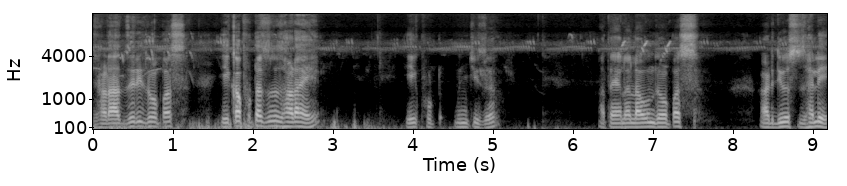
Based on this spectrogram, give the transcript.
झाड आज जरी जवळपास एका फुटाचं झाड आहे. एक फूट उंचीचं. आता याला लावून जवळपास आठ दिवस झाले.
